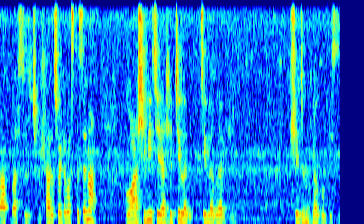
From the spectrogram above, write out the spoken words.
রাত বাজতে সাড়ে ছয়টা বাজতেছে না। ও আসে নিচে আসে চিল্লাবে চিল্লাবে আর কি। সেজন্য খেয়াল করতেছি।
